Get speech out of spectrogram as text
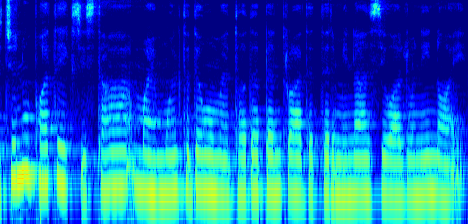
ce nu poate exista mai mult de o metodă pentru a determina ziua lunii noi?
